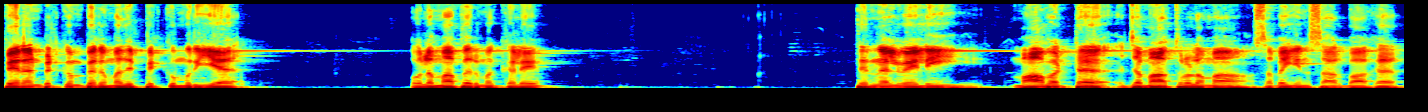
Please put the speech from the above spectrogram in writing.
பேரன்பிற்கும் பெருமதிப்பிற்கும் உரிய உலமா பெருமக்களே திருநெல்வேலி மாவட்ட ஜமாத் உலமா சபையின் சார்பாக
